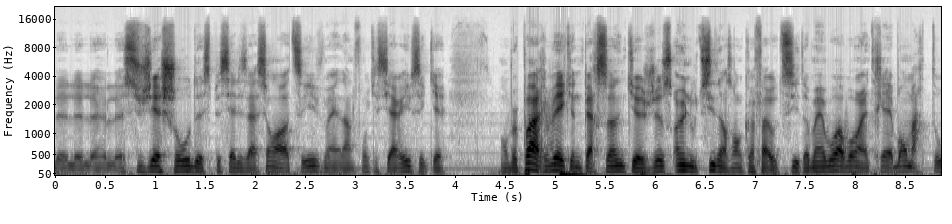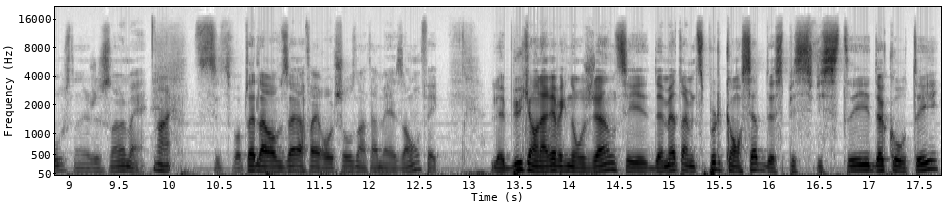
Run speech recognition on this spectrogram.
le, le- le- le sujet chaud de spécialisation hâtive, ben dans le fond, qu'est-ce qui arrive, c'est que on veut pas arriver avec une personne qui a juste un outil dans son coffre à outils. T'as bien beau avoir un très bon marteau, si t'en as juste un, ben, Ouais. tu vas peut-être avoir misère à faire autre chose dans ta maison. Fait que le but quand on arrive avec nos jeunes, c'est de mettre un petit peu le concept de spécificité de côté,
